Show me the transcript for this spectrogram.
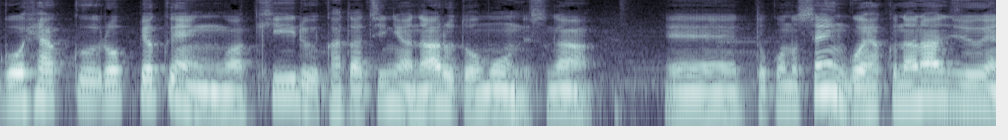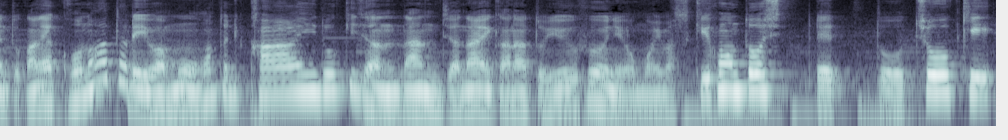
600円は切る形にはなると思うんですが、えー、とこの1570円とかね、この辺りはもう本当に買い時じゃなんじゃないかなというふうに思います。基本投資、えっと、長期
